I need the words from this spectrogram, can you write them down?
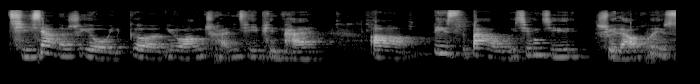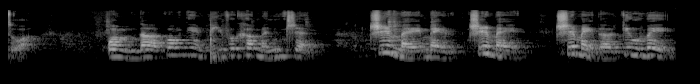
旗下呢是有一个女王传奇品牌，啊，丽 SPA 五星级水疗会所，我们的光电皮肤科门诊，智美美智美智美的定位。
